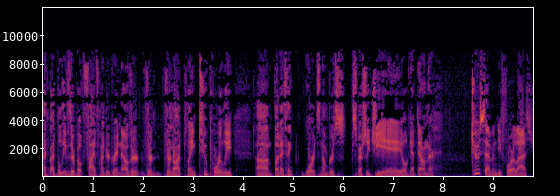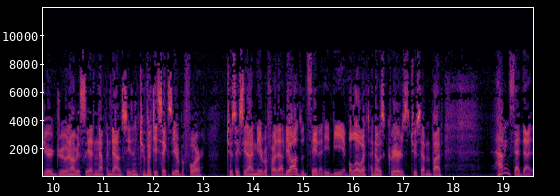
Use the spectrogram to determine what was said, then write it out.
I, I believe they're about 500 right now. They're, they're, they're not playing too poorly. Um, but I think Ward's numbers, especially GAA, will get down there. 274 last year, Drew, and obviously had an up and down season. 256 the year before, 269 the year before that. The odds would say that he'd be below it. I know his career is 275. Having said that,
